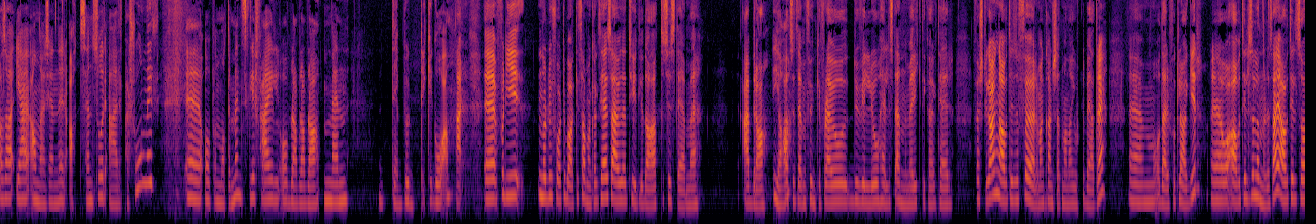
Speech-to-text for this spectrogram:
Altså, jeg anerkjenner at sensor er personer, eh, og på en måte menneskelig feil og bla, bla, bla, men det burde ikke gå an. Nei. Eh, fordi når du får tilbake samme karakter, så er jo det tydelig da at systemet er bra. Ja. At systemet funker. For det er jo, du vil jo helst ende med riktig karakter første gang. Av og til så føler man kanskje at man har gjort det bedre, og derfor klager. Eh, og av og til så lønner det seg. Av og til så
